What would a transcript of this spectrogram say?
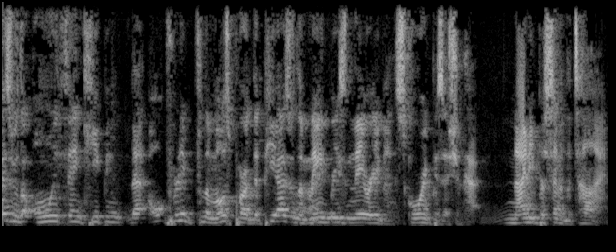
PIs were the only thing keeping that. oh, Pretty for the most part, the PIs were the main reason they were even in scoring position ninety percent of the time.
